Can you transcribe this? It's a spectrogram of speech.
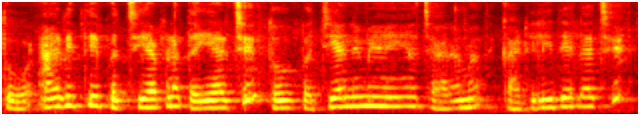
તો આ રીતે ભજીયા આપણા તૈયાર છે. તો ભજીયાને મેં અહીંયા ચારામાંથી કાઢી લીધેલા છે.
